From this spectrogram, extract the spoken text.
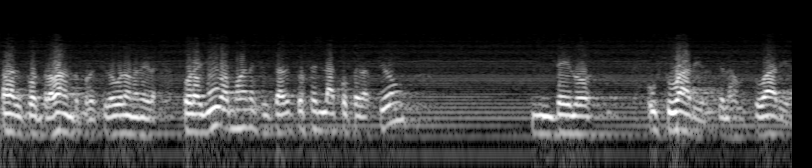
para el contrabando, por decirlo de alguna manera. Por allí vamos a necesitar entonces la cooperación de los usuarios, de las usuarias,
